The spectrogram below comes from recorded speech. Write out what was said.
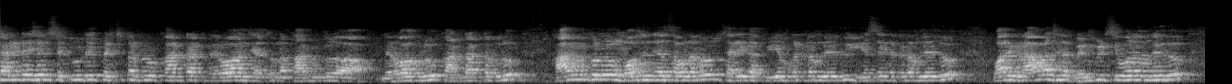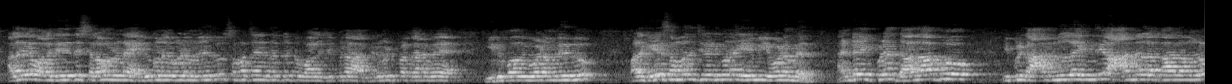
sanitation security pest control contract నిర్వహణ చేస్తున్న కార్మికుల నిర్వాహకులు కాంట్రాక్టర్లు కార్మికులను మోసం చేస్తూ ఉన్నారు. సరిగా పిఎఫ్ కట్టడం లేదు ఈఎస్ఐ కట్టడం లేదు వారికి రావాల్సిన బెనిఫిట్స్ ఇవ్వడం లేదు. అలాగే వాళ్ళకి ఏదైతే సెలవులు ఉన్నాయో అవి కూడా ఇవ్వడం లేదు. సంవత్సరానికి తగ్గట్టు వాళ్ళు చెప్పిన అగ్రిమెంట్ ప్రకారమే యూనిఫామ్ ఇవ్వడం లేదు. వాళ్ళకి ఏ సంబంధించినట్టు కూడా ఏమీ ఇవ్వడం లేదు. అంటే ఇప్పుడే దాదాపు ఇప్పటికి ఆరు నెలలు అయింది. ఆరు నెలల కాలంలో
